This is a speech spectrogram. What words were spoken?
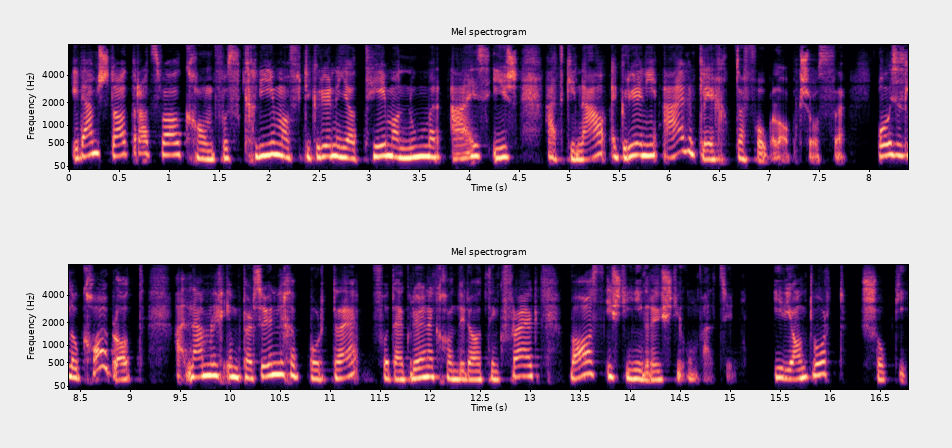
In diesem Stadtratswahlkampf, wo das Klima für die Grünen ja Thema Nummer eins ist, hat genau eine Grüne eigentlich den Vogel abgeschossen. Unser Lokalblatt hat nämlich im persönlichen Porträt von der grünen Kandidatin gefragt, was ist deine grösste Umweltsünde? Ihre Antwort? Schocki.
